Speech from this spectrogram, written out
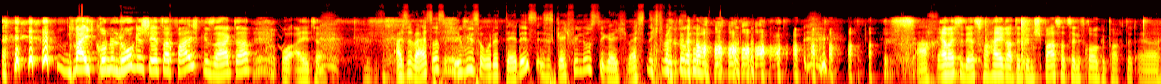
Weil ich chronologisch jetzt halt falsch gesagt habe. Oh, Alter. Also weißt du was? Irgendwie so ohne Dennis ist es gleich viel lustiger. Ich weiß nicht warum. Ach, Ja, weißt du, der ist verheiratet, den Spaß hat seine Frau gepachtet. ja,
